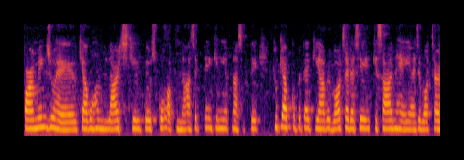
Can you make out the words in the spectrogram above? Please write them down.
farming जो है, क्या वो हम लार्ज स्केल पे उसको अपना सकते हैं कि नहीं अपना सकते? क्योंकि आपको पता है कि यहाँ पे बहुत सारे ऐसे किसान हैं या ऐसे बहुत सारे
